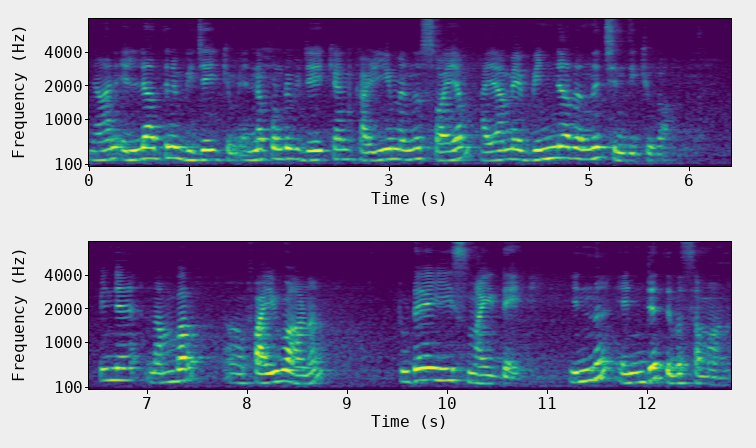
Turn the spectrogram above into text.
ഞാൻ എല്ലാത്തിനും വിജയിക്കും. എന്നെക്കൊണ്ട് വിജയിക്കാൻ കഴിയുമെന്ന് സ്വയം അയാം എ വിന്നർ എന്ന് ചിന്തിക്കുക. പിന്നെ നമ്പർ ഫൈവ് ആണ്. ടുഡേ ഈസ് മൈ ഡേ ഇന്ന് എന്റെ ദിവസമാണ്.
